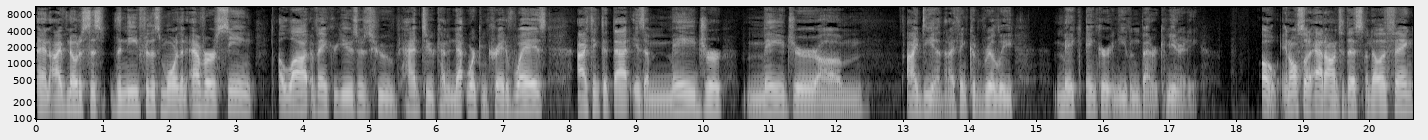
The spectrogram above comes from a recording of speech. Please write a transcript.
And I've noticed this, the need for this more than ever, seeing a lot of Anchor users who had to kind of network in creative ways. I think that that is a major, major um, idea that I think could really make Anchor an even better community. Oh, and also to add on to this, another thing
